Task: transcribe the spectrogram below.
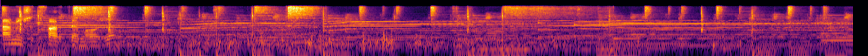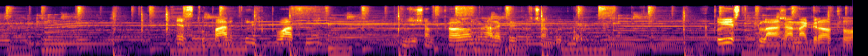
Tam już otwarte morze. Jest tu parking płatny. 50 koron, ale tylko w ciągu dnia. A tu jest plaża na Grotlu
